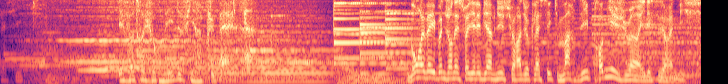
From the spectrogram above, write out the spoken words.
Et votre journée devient plus belle. Bon réveil, bonne journée, soyez les bienvenus sur Radio Classique mardi 1er juin, il est 6h30.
